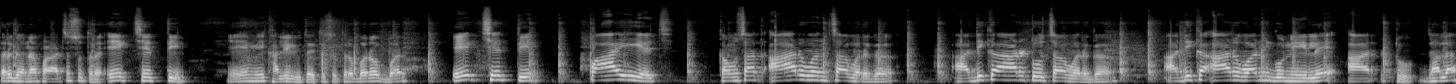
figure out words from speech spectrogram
तर घनफळाचं सूत्र एक छेद तीन. हे मी खाली लिहितोय ते सूत्र बरोबर. एक छेद तीन पाय एच कंसात आर वनचा वर्ग अधिक आर टूचा वर्ग अधिक आर वन गुणिले आर टू. झालं?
